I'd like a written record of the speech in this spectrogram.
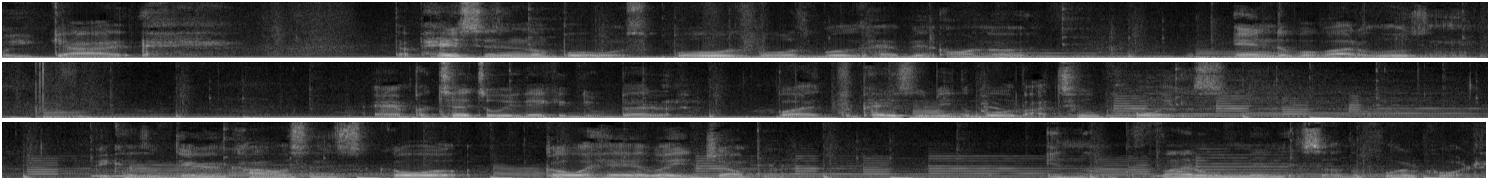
We got the Pacers and the Bulls. Bulls, Bulls, Bulls have been on the end of a lot of losing. And potentially they can do better. But the Pacers beat the Bulls by two points because of Darren Collison's go go ahead late jumper in the final minutes of the fourth quarter.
